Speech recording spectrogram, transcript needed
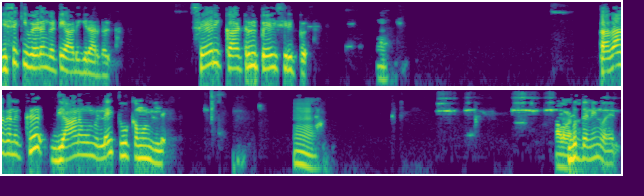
இசைக்கு வேடங்கட்டி ஆடுகிறார்கள். சேரி காற்றில் பேய் சிரிப்பு. ததாகனுக்கு தியானமும் இல்லை தூக்கமும் இல்லை ம். அவ்வளவுதான். புத்தனின் வயல்.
